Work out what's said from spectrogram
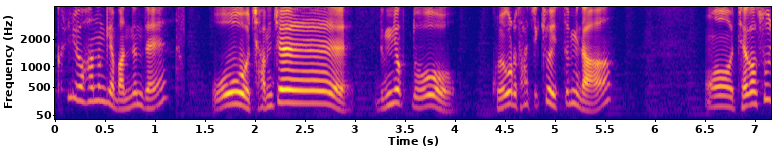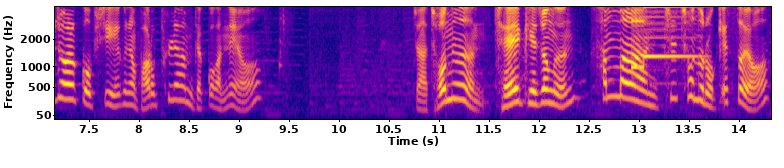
클리어 하는 게 맞는데. 오 잠재 능력도 골고루 다 찍혀 있습니다. 어 제가 수정할 거 없이 그냥 바로 플레이하면 될 것 같네요. 자 저는 제 계정은 37,000으로 깼어요.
